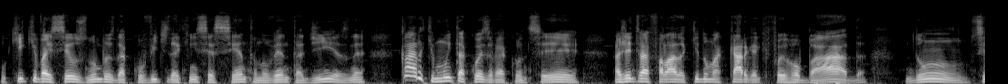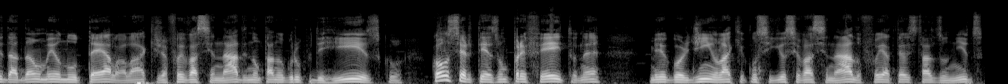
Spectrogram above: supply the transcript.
o que, que vai ser os números da Covid daqui em 60, 90 dias, né? Claro que muita coisa vai acontecer. A gente vai falar aqui de uma carga que foi roubada, de um cidadão meio Nutella lá que já foi vacinado e não está no grupo de risco. Com certeza, um prefeito, né? meio gordinho lá que conseguiu ser vacinado, foi até os Estados Unidos.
